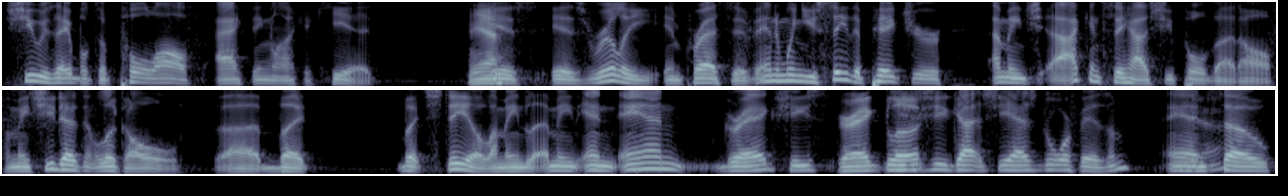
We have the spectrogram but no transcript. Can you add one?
she was able to pull off acting like a kid Yeah. is is really impressive. And when you see the picture, I mean, I can see how she pulled that off. I mean, she doesn't look old, uh, but but still, I mean, I mean, and and Greg, she's Greg, she- look. she, got she has dwarfism, and so.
